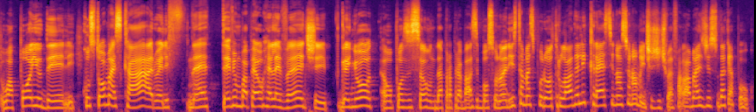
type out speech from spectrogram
o apoio dele custou mais caro, ele, né, teve um papel relevante, ganhou a oposição da própria base bolsonarista, mas por outro lado ele cresce nacionalmente. A gente vai falar mais disso daqui a pouco.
